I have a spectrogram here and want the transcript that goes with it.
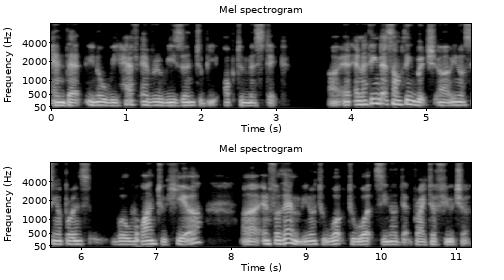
and that you know we have every reason to be optimistic. Uh, and, and I think that's something which uh, you know Singaporeans will want to hear, uh, and for them, you know, to work towards you know that brighter future.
